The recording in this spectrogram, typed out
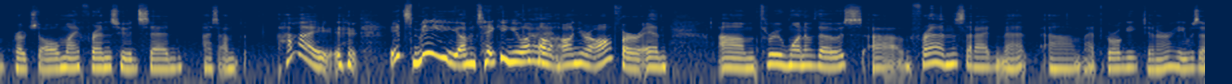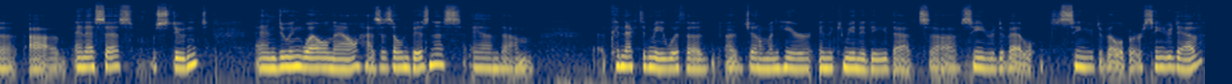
approached all my friends who had said, I said, I'm, Hi, it's me. I'm taking you up on, on your offer. And um, through one of those um, friends that I'd met um, at the Girl Geek Dinner, he was a uh, NSS student and doing well now, has his own business, and um, connected me with a, a gentleman here in the community that's uh, senior develop, senior developer, senior dev,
